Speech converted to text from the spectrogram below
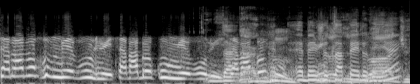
Ça va beaucoup mieux pour lui. Ça va beaucoup mieux pour lui. Ça va beaucoup. Eh bien, je t'appellerai. Hein? Dieu.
